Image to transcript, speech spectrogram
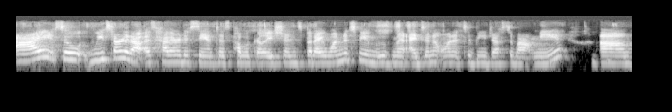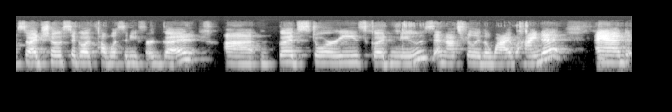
I so we started out as Heather DeSantis Public Relations, but I wanted it to be a movement. I didn't want it to be just about me. Um, so I chose to go with Publicity for Good, uh, good stories, good news, and that's really the why behind it. And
